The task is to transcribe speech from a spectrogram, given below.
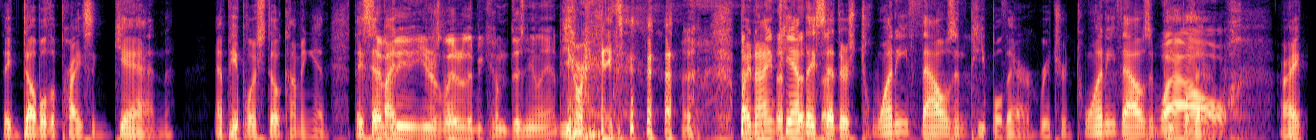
They double the price again, and people are still coming in. They said by 70 years later, they become Disneyland? you're right. By 9 p.m., they said there's 20,000 people there, Richard. 20,000 people there. Wow. All right.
